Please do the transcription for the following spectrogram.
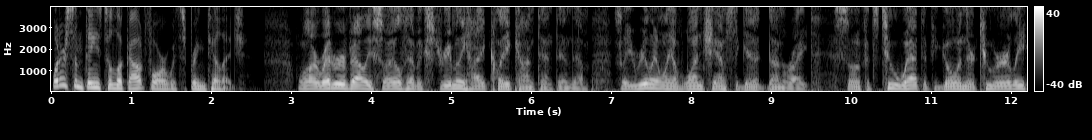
What are some things to look out for with spring tillage? Well, our Red River Valley soils have extremely high clay content in them, so you really only have one chance to get it done right. So if it's too wet, if you go in there too early,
